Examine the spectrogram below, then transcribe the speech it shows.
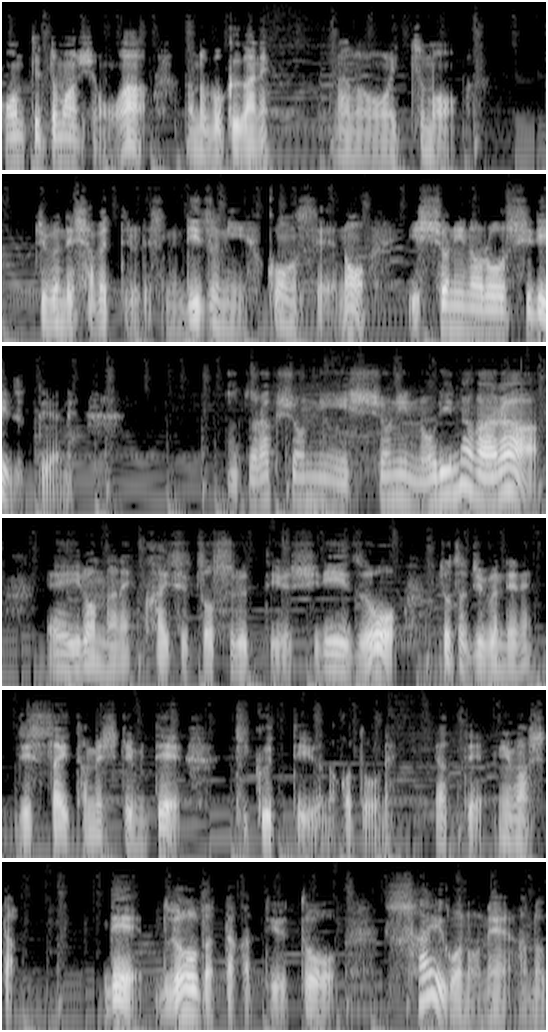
ホーンテッドマンションは、あの、僕がね、あのー、いつも自分で喋ってるですね、ディズニー副音声の一緒に乗ろうシリーズっていうね、アトラクションに一緒に乗りながら、えー、いろんなね、解説をするっていうシリーズを、ちょっと自分でね、実際試してみて、聞くっていうようなことをね、やってみました。で、どうだったかっていうと、最後のね、あの、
